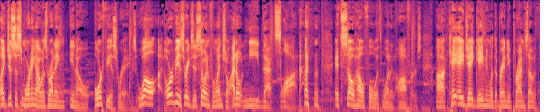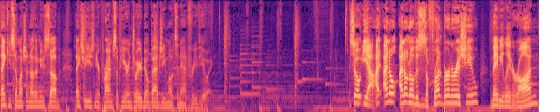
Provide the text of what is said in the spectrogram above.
Like just this morning, I was running, you know, Orpheus rigs. Well, Orpheus rigs is so influential. I don't need that slot. it's so helpful with what it offers. Uh, KAJ Gaming with the brand new Prime sub. Thank you so much. Another new sub. Thanks for using your Prime sub here. Enjoy your dope badge emotes and ad free viewing. So yeah, I, I don't I don't know if this is a front burner issue. Maybe later on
